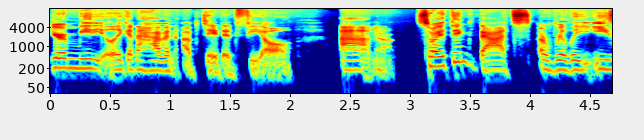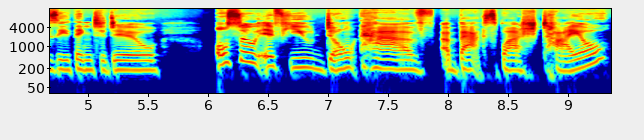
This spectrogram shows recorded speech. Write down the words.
you're immediately going to have an updated feel. Um, yeah. So I think that's a really easy thing to do. Also, if you don't have a backsplash tile,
